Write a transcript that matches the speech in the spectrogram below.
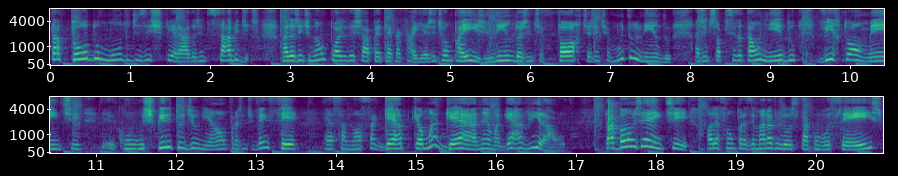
Tá todo mundo desesperado, a gente sabe disso. Mas a gente não pode deixar a peteca cair. A gente é um país lindo, a gente é forte, a gente é muito lindo. A gente só precisa estar tá unido virtualmente, eh, com o espírito de união para a gente vencer essa nossa guerra, porque é uma guerra, né? Uma guerra viral. Tá bom, gente? Olha, foi um prazer maravilhoso estar com vocês.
